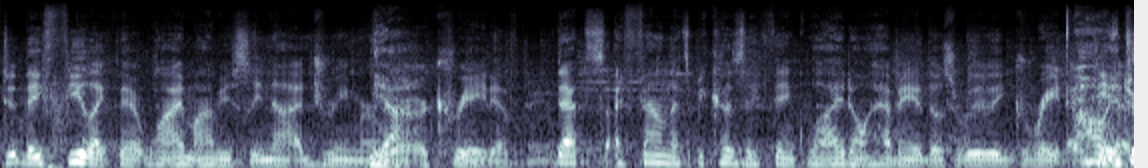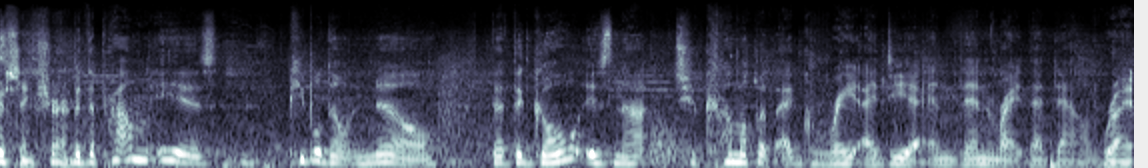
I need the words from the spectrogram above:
do, they feel like they're well. I'm obviously not a dreamer Yeah. or, or creative. That's I found that's because they think, well, I don't have any of those really great ideas. Oh, interesting, sure. But the problem is, people don't know that the goal is not to come up with a great idea and then write that down. right.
